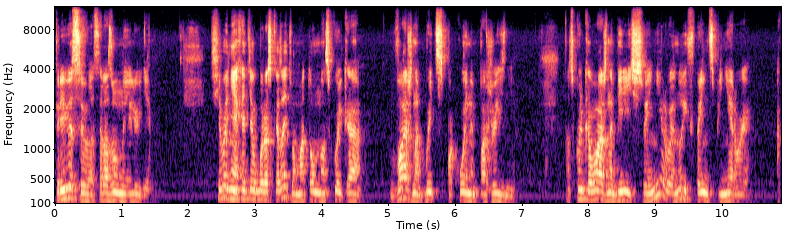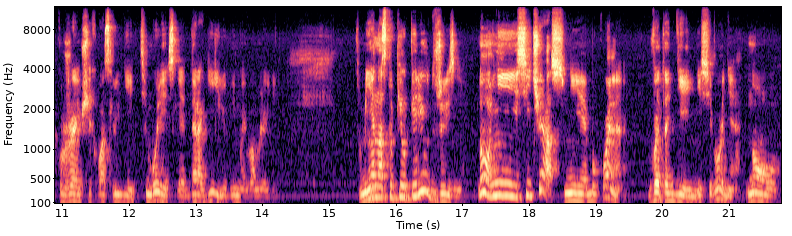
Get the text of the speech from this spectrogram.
Приветствую вас, разумные люди. Сегодня я хотел бы рассказать вам о том, насколько важно быть спокойным по жизни. Насколько важно беречь свои нервы, ну и в принципе нервы окружающих вас людей. Тем более, если это дорогие и любимые вам люди. У меня наступил период в жизни, ну не сейчас, не буквально в этот день, не сегодня, но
